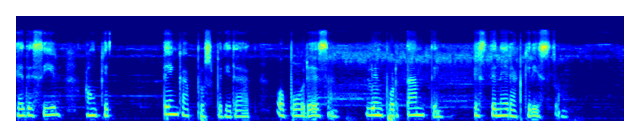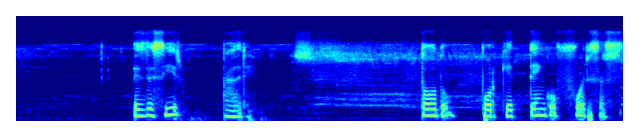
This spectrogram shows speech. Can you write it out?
Es decir, aunque tenga prosperidad o pobreza, lo importante es tener a Cristo. Es decir, Padre, todo porque tengo fuerzas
